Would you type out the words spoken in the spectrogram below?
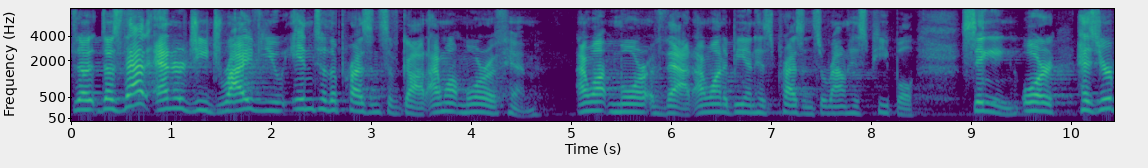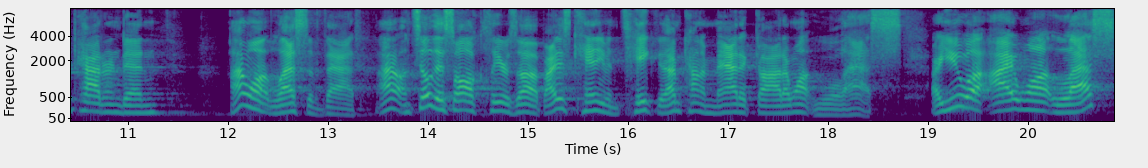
Does that energy drive you into the presence of God? I want more of him. I want more of that. I want to be in his presence around his people singing. Or has your pattern been, I want less of that. I, until this all clears up, I just can't even take that. I'm kind of mad at God. I want less. Are you a I want less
